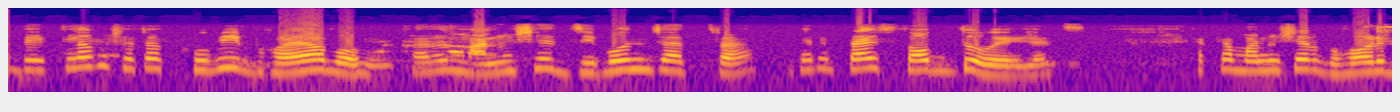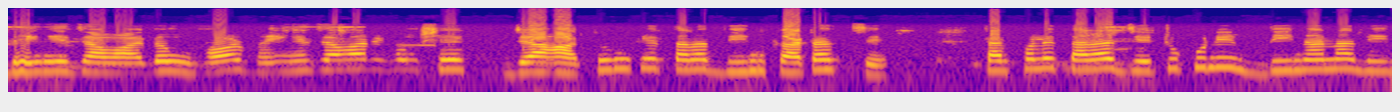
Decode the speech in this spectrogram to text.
দেখলাম সেটা খুবই ভয়াবহ, কারণ মানুষের জীবনযাত্রা এখানে প্রায় স্তব্ধ হয়ে গেছে। একটা মানুষের ঘর ভেঙে যাওয়া এবং ঘর ভেঙে যাওয়ার এবং সে যা আতঙ্কে তারা দিন কাটাচ্ছে, তার ফলে তারা যেটুকুনি দিন আনা দিন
